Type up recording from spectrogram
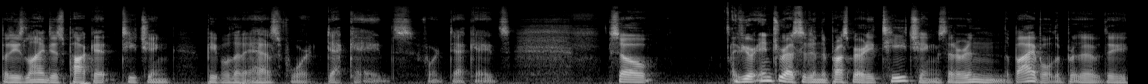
But he's lined his pocket teaching people that it has for decades, for decades. So, if you're interested in the prosperity teachings that are in the Bible, the, the,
